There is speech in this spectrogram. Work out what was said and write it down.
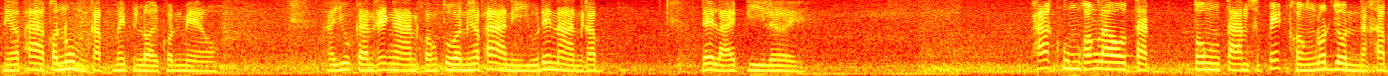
เนื้อผ้าก็นุ่มครับไม่เป็นรอยขนแมว อายุการใช้งานของตัวเนื้อผ้านี่อยู่ได้นานครับ ได้หลายปีเลย ผ้าคลุมของเราตัดตรงตามสเปคของรถยนต์นะครับ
